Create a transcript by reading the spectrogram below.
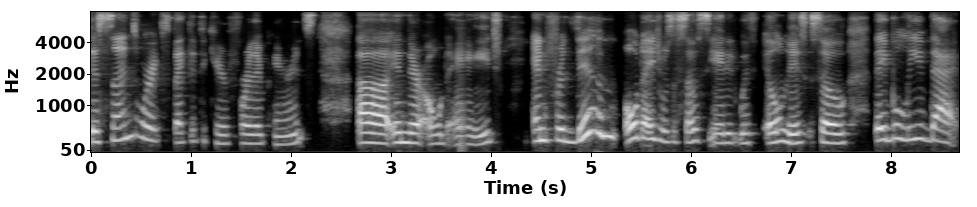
The sons were expected to care for their parents uh, in their old age. And for them, old age was associated with illness. So they believed that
